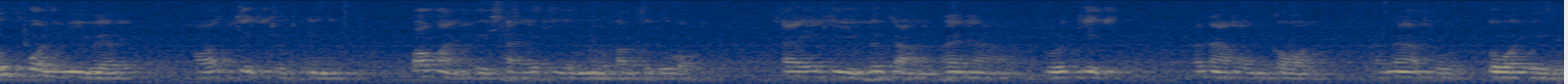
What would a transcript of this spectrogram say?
ทุกคนมีเว็บเพราะจุดจุดหนึ่งเป้าหมายคือใช้ไอทีอำนวยความสะดวก ใช้ไอทีเพื่อการพัฒนาธุรกิจพัฒนาองค์กรพัฒนาตัวตัวเอง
